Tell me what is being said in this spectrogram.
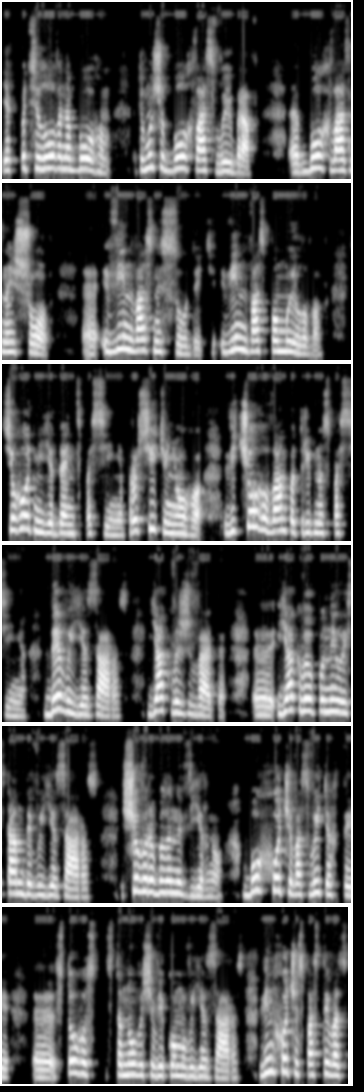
як поцілована Богом, тому що Бог вас вибрав, Бог вас знайшов, Він вас не судить, Він вас помилував. Сьогодні є день спасіння. Просіть у нього, від чого вам потрібно спасіння, де ви є зараз, як ви живете, е, як ви опинились там, де ви є зараз, що ви робили невірно. Бог хоче вас витягти е, з того становища, в якому ви є зараз. Він хоче спасти вас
